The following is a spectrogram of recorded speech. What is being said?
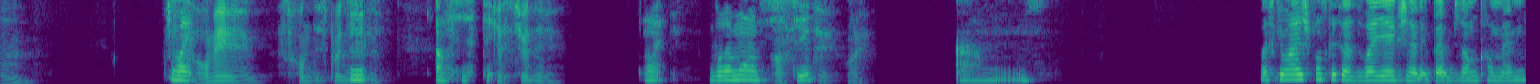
Mmh. S'informer, se rendre mmh. disponible, Insister. questionner, Ouais, vraiment insister. insister, ouais. Parce que moi, je pense que ça se voyait que j'allais pas bien quand même.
